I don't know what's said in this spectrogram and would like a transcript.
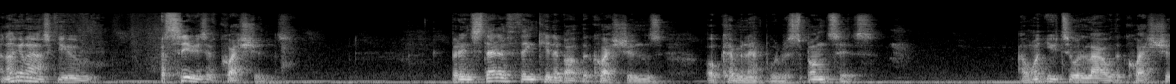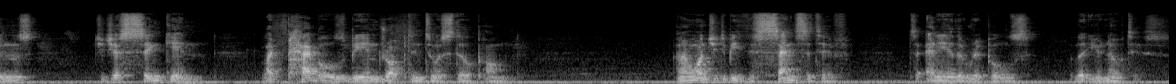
And I'm going to ask you a series of questions. But instead of thinking about the questions or coming up with responses, I want you to allow the questions to just sink in like pebbles being dropped into a still pond. And I want you to be sensitive to any of the ripples that you notice.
